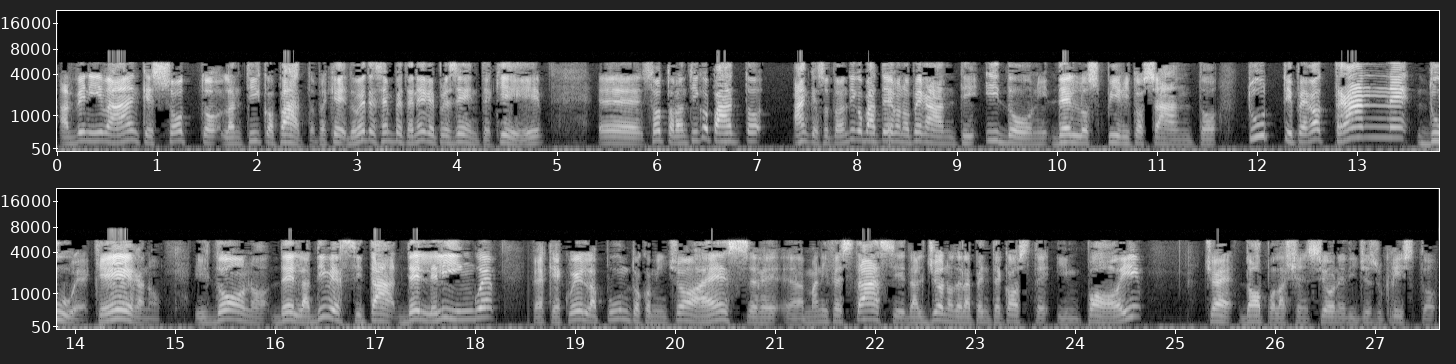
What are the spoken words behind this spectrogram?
avveniva anche sotto l'antico patto, perché dovete sempre tenere presente che eh, sotto l'antico patto anche sotto l'antico patto erano operanti i doni dello Spirito Santo, tutti però tranne due, che erano il dono della diversità delle lingue, perché quello appunto cominciò a essere, a manifestarsi dal giorno della Pentecoste in poi, cioè dopo l'ascensione di Gesù Cristo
